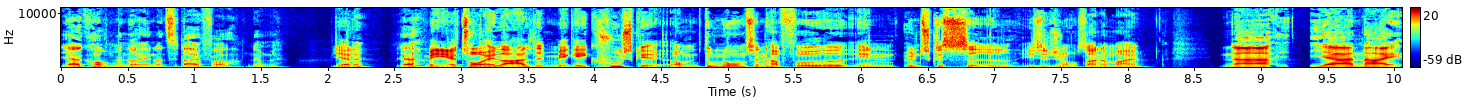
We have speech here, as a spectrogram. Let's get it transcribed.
jeg er kommet med noget andet til dig før, nemlig. Ja det. Ja. Men jeg tror heller aldrig, men jeg kan ikke huske, om du nogensinde har fået en ønskeseddel i situationstegn af mig. Nej, ja og nej.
